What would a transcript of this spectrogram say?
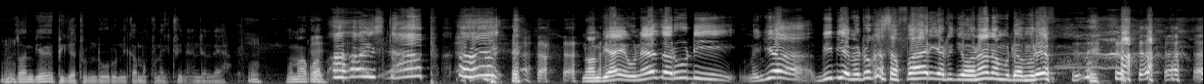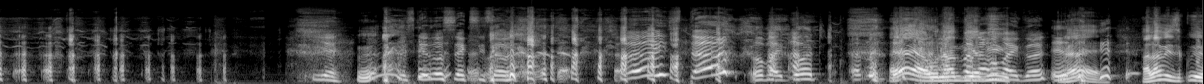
mm. we piga tu nduru ni kama kuna kitu inaendelea. Mama kwa "Ai, stop ai." nawambia unaweza rudi. Unajua bibi ametoka safari hatujaonana muda mrefu. Yeah. oh my god. Eh, unaambia oh my god. Eh, alafu isikuwe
